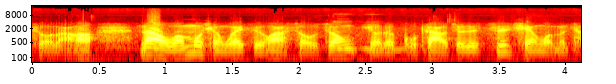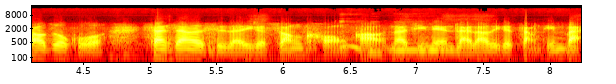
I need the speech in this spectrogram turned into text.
熟了哈。那我们目前为止的话，手中有的股票就是之前我们操作过三三二四的一个双红，啊，那今天来到了一个涨停板。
